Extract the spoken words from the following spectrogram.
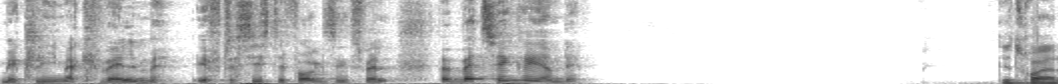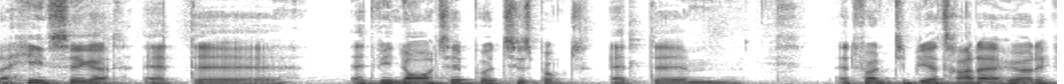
med klimakvalme efter sidste folketingsvalg. Hvad, hvad tænker I om det? Det tror jeg da helt sikkert, at, øh, at vi når til på et tidspunkt, at, øh, at folk de bliver trætte af at høre det.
